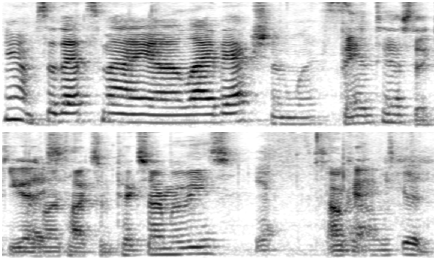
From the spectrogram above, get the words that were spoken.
Yeah, so that's my uh, live action list. Fantastic! You guys Nice. want to talk some Pixar movies? Yes. Okay. Sounds good.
